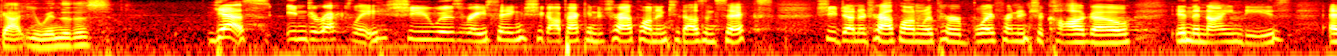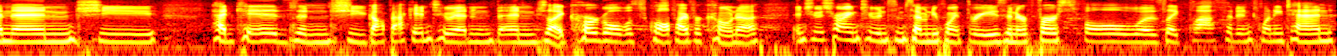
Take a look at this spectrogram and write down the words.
got you into this? Yes, indirectly. She was racing. She got back into triathlon in 2006. She'd done a triathlon with her boyfriend in Chicago in the 90s. And then she had kids and she got back into it. And then, like, her goal was to qualify for Kona. And she was trying to in some 70.3s. And her first full was Lake Placid in 2010.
